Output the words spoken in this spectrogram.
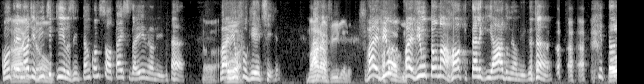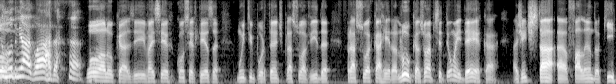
Com tá, trenó de então... 20 quilos. Então, quando soltar isso daí, meu amigo, ah, vai boa. vir um foguete. Maravilha, Lucas. Vai vir, um, vai vir um Tomahawk teleguiado, meu amigo. que todo Boa. mundo me aguarda. Boa, Lucas. E vai ser, com certeza, muito importante para a sua vida, para a sua carreira. Lucas, olha, para você ter uma ideia, cara, a gente está uh, falando aqui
